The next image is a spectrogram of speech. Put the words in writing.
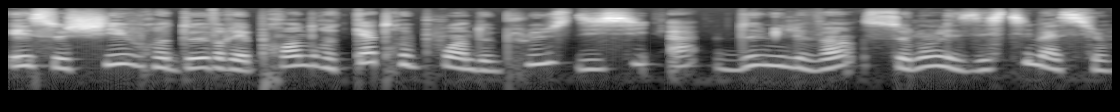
Et ce chiffre devrait prendre 4 points de plus d'ici à 2020 selon les estimations.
